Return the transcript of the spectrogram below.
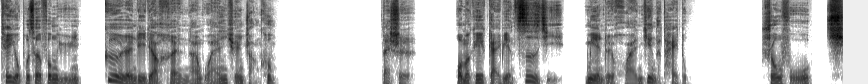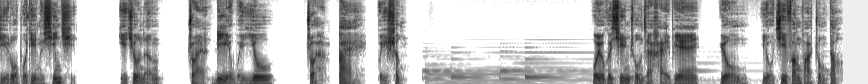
天有不测风云。个人力量很难完全掌控，但是我们可以改变自己面对环境的态度，收服起落不定的心情，也就能转劣为优，转败为胜。我有个信众在海边用有机方法种稻，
